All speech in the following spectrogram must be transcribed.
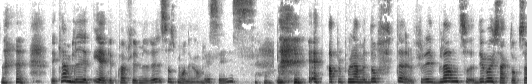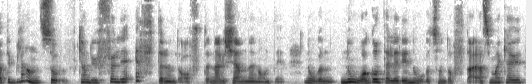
Det kan bli ett eget parfymeri så småningom. Precis. Apropå det här med dofter, för ibland så, du har ju sagt också att ibland så kan du följa efter en doft när du känner någonting, någon, något eller det är något som doftar. Alltså man kan ju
